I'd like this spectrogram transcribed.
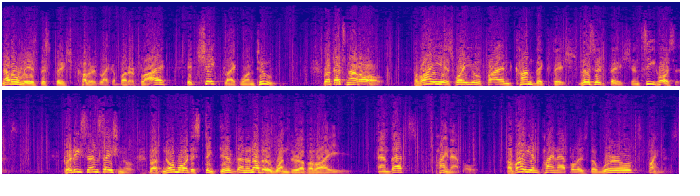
Not only is this fish colored like a butterfly, it's shaped like one, too. But that's not all. Hawaii is where you'll find convict fish, lizard fish, and seahorses. Pretty sensational, but no more distinctive than another wonder of Hawaii. And that's pineapple. Hawaiian pineapple is the world's finest.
